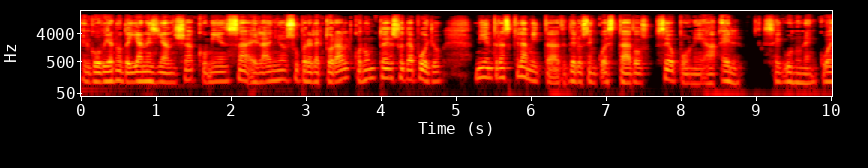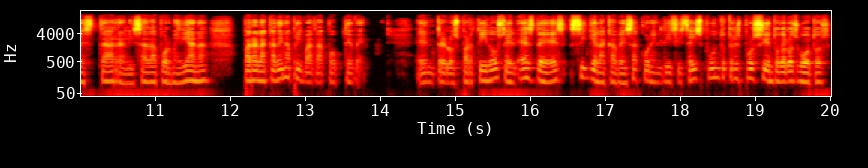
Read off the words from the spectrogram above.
El gobierno de Janez Janša comienza el año superelectoral con un tercio de apoyo, mientras que la mitad de los encuestados se opone a él, según una encuesta realizada por Mediana para la cadena privada Pop TV. Entre los partidos, el SDS sigue a la cabeza con el 16.3% de los votos,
